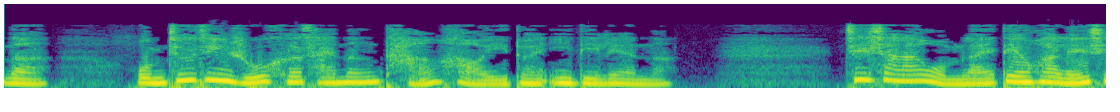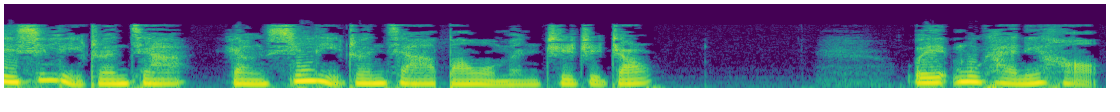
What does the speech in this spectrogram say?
那我们究竟如何才能谈好一段异地恋呢？接下来我们来电话连线心理专家，让心理专家帮我们支支招。喂，穆凯，你好。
